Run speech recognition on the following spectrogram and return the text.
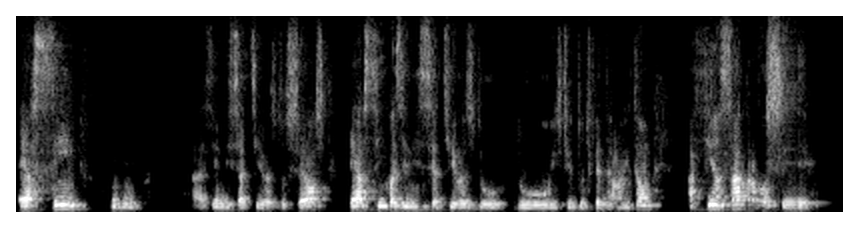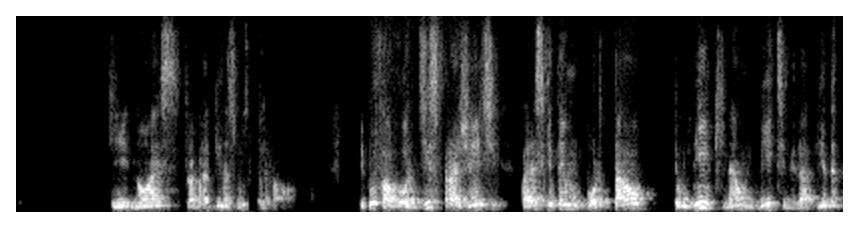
É assim como as iniciativas dos céus, é assim com as iniciativas do, do Instituto Federal. Então, afiançar para você que nós trabalhamos muito legal. E, por favor, diz para a gente, parece que tem um portal, tem um link, né, um meeting da vida,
